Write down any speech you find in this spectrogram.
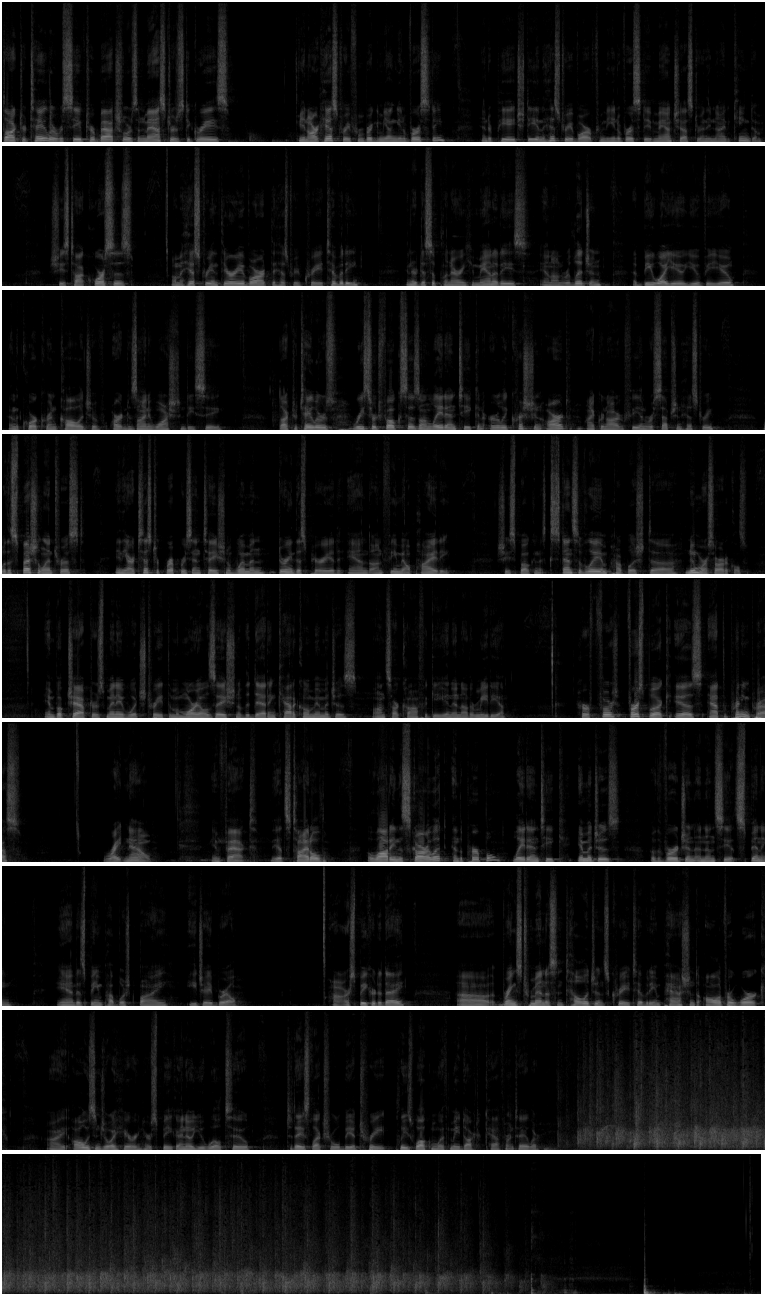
Dr. Taylor received her bachelor's and master's degrees in art history from Brigham Young University and her PhD in the history of art from the University of Manchester in the United Kingdom. She's taught courses on the history and theory of art, the history of creativity, interdisciplinary humanities, and on religion at BYU, UVU, and the Corcoran College of Art and Design in Washington, D.C. Dr. Taylor's research focuses on late antique and early Christian art, iconography, and reception history, with a special interest in the artistic representation of women during this period and on female piety. She's spoken extensively and published uh, numerous articles in book chapters, many of which treat the memorialization of the dead in catacomb images, on sarcophagi, and in other media. Her first, first book is at the printing press right now, in fact. It's titled Allotting the Scarlet and the Purple Late Antique Images of the Virgin Annunciate Spinning, and it's being published by E.J. Brill. Our speaker today uh, brings tremendous intelligence, creativity, and passion to all of her work. I always enjoy hearing her speak. I know you will too. Today's lecture will be a treat. Please welcome with me Dr. Catherine Taylor.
